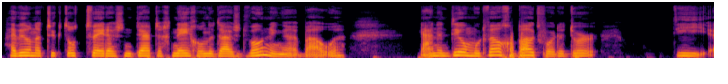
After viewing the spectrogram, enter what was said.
Hij wil natuurlijk tot 2030 900.000 woningen bouwen. Ja, en een deel moet wel gebouwd worden door die,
